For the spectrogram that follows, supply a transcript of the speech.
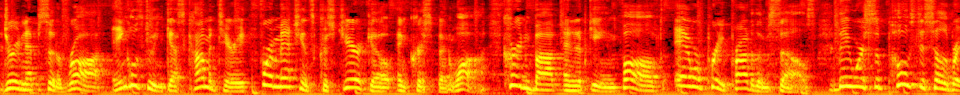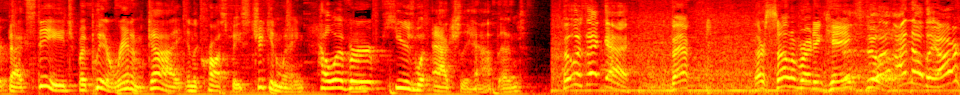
During an episode of Raw, Angle was doing guest commentary for a match against Chris Jericho and Chris Benoit. Kurt and Bob ended up getting involved and were pretty proud of themselves. They were supposed to celebrate backstage by putting a random guy in the crossface chicken wing. However, hmm. here's what actually happened. Who is that guy? Back. They're celebrating, King. Let's do well, it. I know they are.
